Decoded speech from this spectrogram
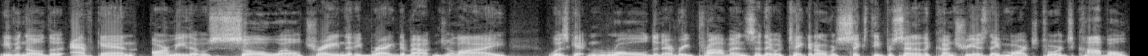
even though the Afghan army that was so well trained that he bragged about in July was getting rolled in every province and they were taking over 60% of the country as they marched towards Kabul.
